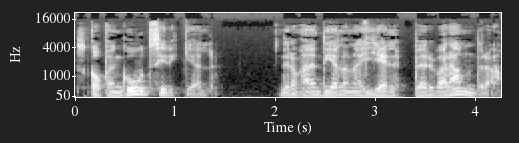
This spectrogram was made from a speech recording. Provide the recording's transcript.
skapa en god cirkel där de här delarna hjälper varandra.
